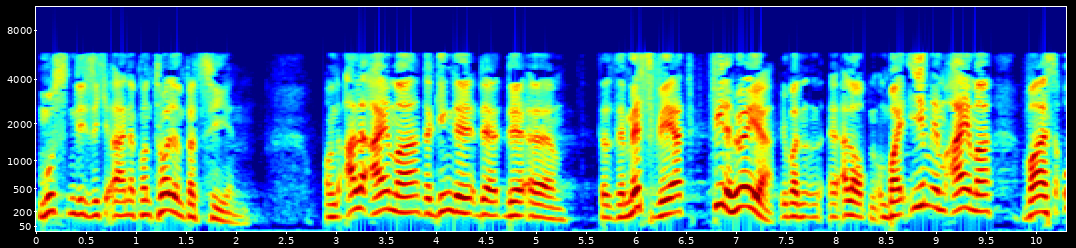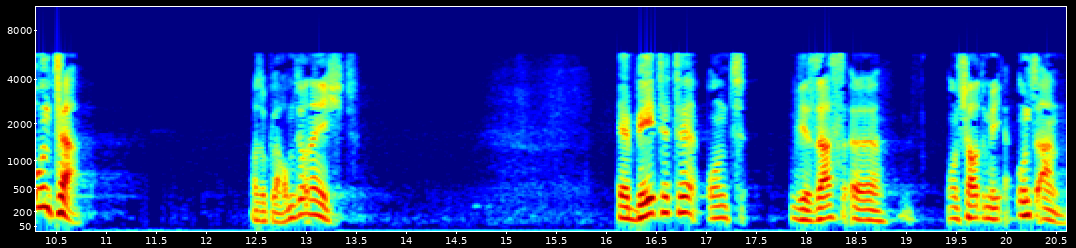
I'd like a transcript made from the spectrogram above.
mussten die sich einer Kontrolle unterziehen. Und alle Eimer, da ging der, der, der, äh, der Messwert viel höher über den äh, Erlaubten. Und bei ihm im Eimer war es unter. Also glauben Sie oder nicht? Er betete und wir saß äh, und schaute mich, uns an.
